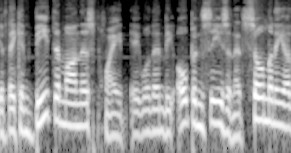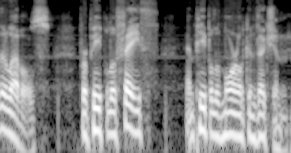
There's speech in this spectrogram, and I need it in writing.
if they can beat them on this point, it will then be open season at so many other levels for people of faith and people of moral conviction.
